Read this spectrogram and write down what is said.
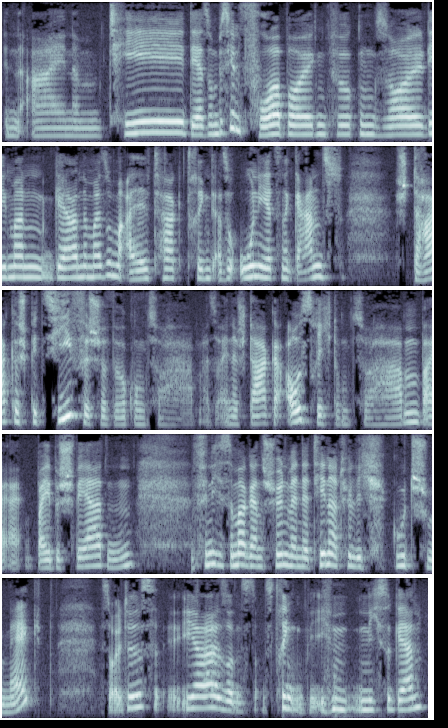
in einem Tee, der so ein bisschen vorbeugend wirken soll, den man gerne mal so im Alltag trinkt, also ohne jetzt eine ganz starke spezifische Wirkung zu haben, also eine starke Ausrichtung zu haben bei, bei Beschwerden, finde ich es immer ganz schön, wenn der Tee natürlich gut schmeckt. Sollte es ja, sonst, sonst trinken wir ihn nicht so gern.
